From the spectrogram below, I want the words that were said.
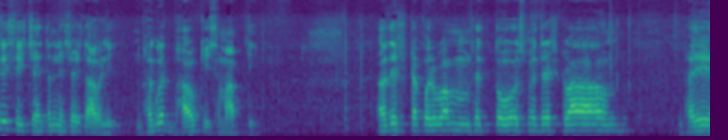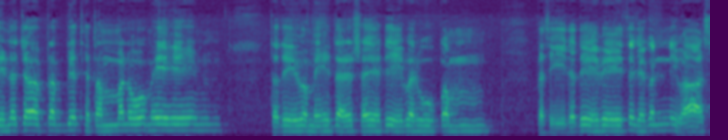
श्री श्री चैतन्य चैतावली भगवत भाव की समाप्ति। अदिष्टपूर्व हृतोस्मि दृष्ट्वा, भयेन च प्रव्यथित मनो मे। तदेव मे दर्शय देवरूपम प्रसीद देवेश जगन्निवास।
